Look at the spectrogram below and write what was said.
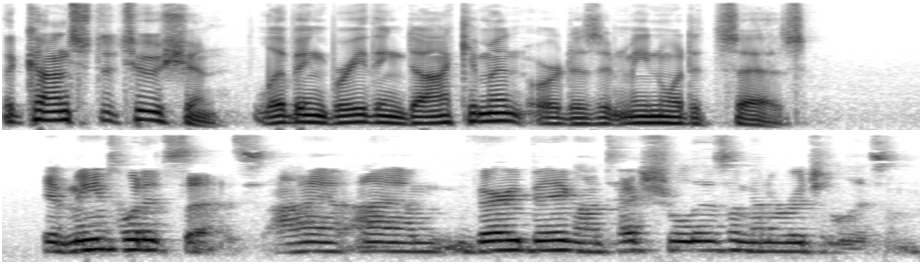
The Constitution, living, breathing document, or does it mean what it says? It means what it says. I, I am very big on textualism and originalism.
